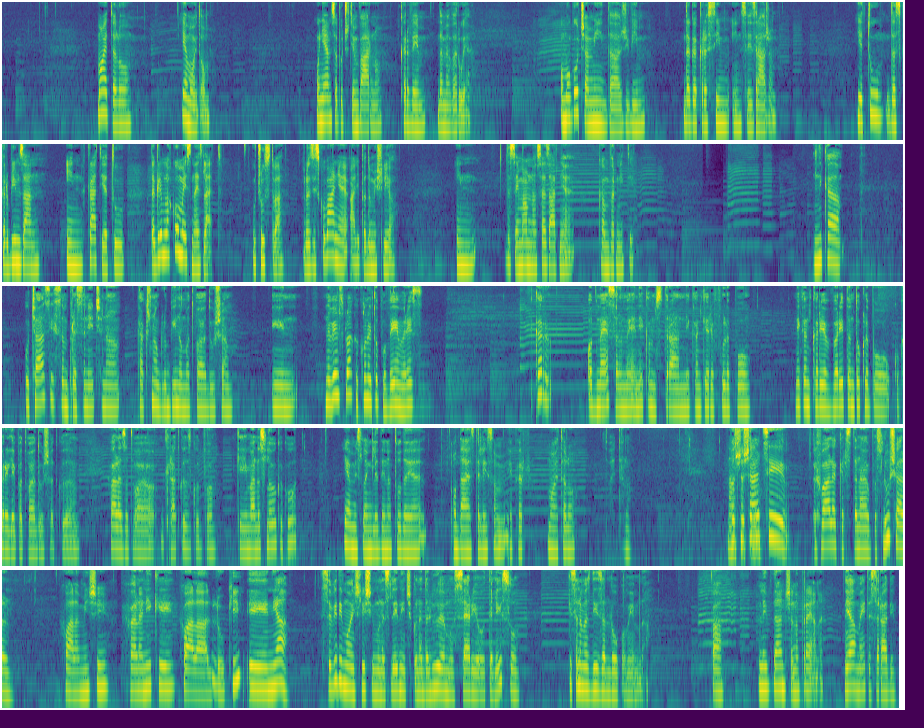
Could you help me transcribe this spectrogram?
Moje telo je moj dom. V njem se počutim varno, ker vem, da me varuje. Omogoča mi, da živim, da ga krasim in se izražam. Je tu, da skrbim za njega, in hkrati je tu, da grem lahko vmes na izlet, v čustva, raziskovanje ali pa domišljijo, in da se imam na vse zadnje kam vrniti. Nika, včasih sem presenečena, kakšno globino ima tvoja duša. In ne vem sploh, kako naj to povem, res. Kar odnesel me je nekam stran, nekam, kjer je fulepo, nekam, kar je verjetno tako lepo, kot je lepa tvoja duša. Tako da hvala za tvojo kratko zgodbo, ki ima naslov kako. Ja, mislim, glede na to, da je oddaja s telesom, je kar moje telo. Tvoje telo. Poslušalci, hvala, ker ste naj poslušali. Hvala, Miši. Hvala, Niki. Hvala, Luki. In ja, se vidimo in slišimo naslednjič, ko nadaljujemo serijo v telesu, ki se nam zdi zelo pomembna. Pa lep dan še naprej, ne? Ja, majte se radi.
